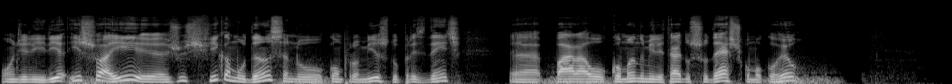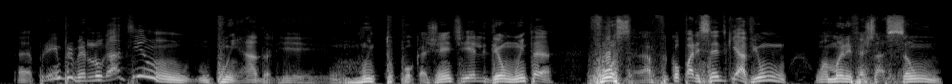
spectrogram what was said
onde ele iria. Isso aí eh, justifica a mudança no compromisso do presidente eh, para o Comando Militar do Sudeste, como ocorreu? É, em primeiro lugar, tinha um, um, punhado ali, muito pouca gente, e ele deu muita força. Ficou parecendo que havia um, uma manifestação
